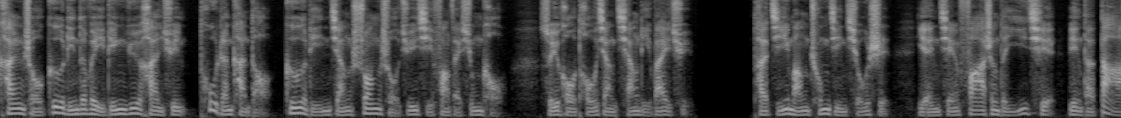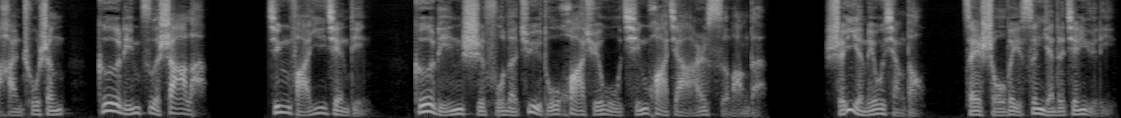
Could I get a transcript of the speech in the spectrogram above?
看守戈林的卫兵约翰逊突然看到戈林将双手举起放在胸口，随后头向墙里歪去。他急忙冲进囚室，眼前发生的一切令他大喊出声：“戈林自杀了！”经法医鉴定，戈林是服了剧毒化学物氰化钾而死亡的。谁也没有想到，在守卫森严的监狱里，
